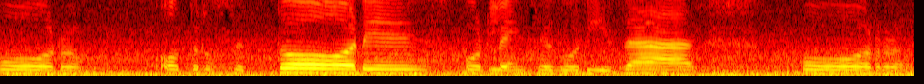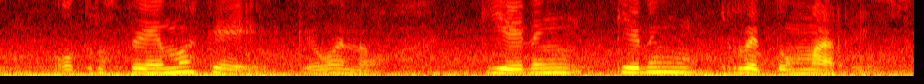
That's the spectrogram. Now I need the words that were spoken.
por otros sectores, por la inseguridad, por otros temas que, que bueno, quieren, quieren retomarlos,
